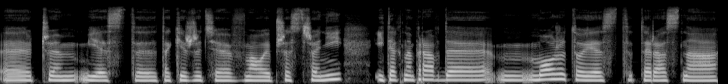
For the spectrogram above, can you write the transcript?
e, czym jest e, takie życie w małej przestrzeni. I tak naprawdę może to jest teraz na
